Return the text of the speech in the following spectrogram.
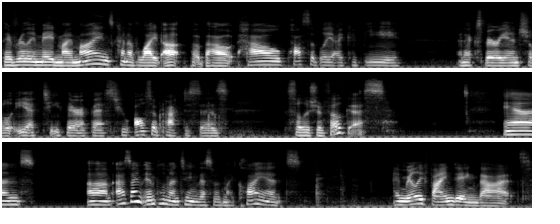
They've really made my mind kind of light up about how possibly I could be an experiential EFT therapist who also practices solution focus. And um, as I'm implementing this with my clients, I'm really finding that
